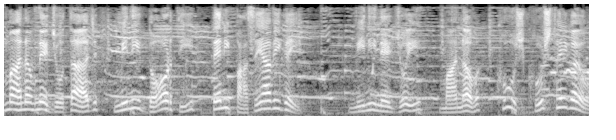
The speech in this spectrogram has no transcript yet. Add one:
માનવને જોતા જ મિની દોડતી તેની પાસે આવી ગઈ. મિનીને જોઈ માનવ ખુશ ખુશ થઈ ગયો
